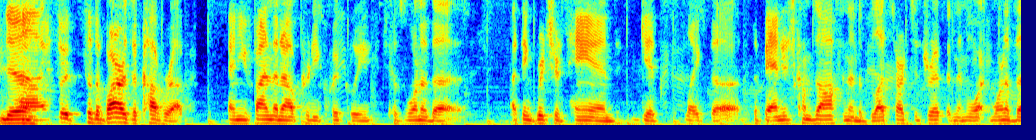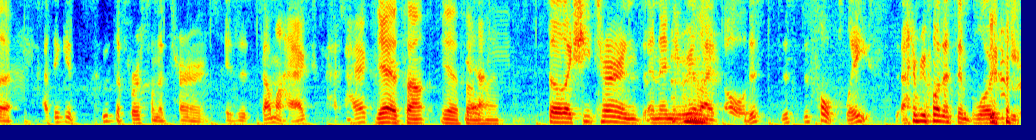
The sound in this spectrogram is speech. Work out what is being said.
Yeah. Uh, so so the bar is a cover up, and you find that out pretty quickly because one of the, I think Richard's hand gets like the the bandage comes off, and then the blood starts to drip, and then one one of the, I think it's who's the first one to turn? Is it Salma Hayek? Hayek's yeah. It's. Yeah. It's Yeah. So like she turns, and then you realize, oh, this this this whole place, everyone that's employed here,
